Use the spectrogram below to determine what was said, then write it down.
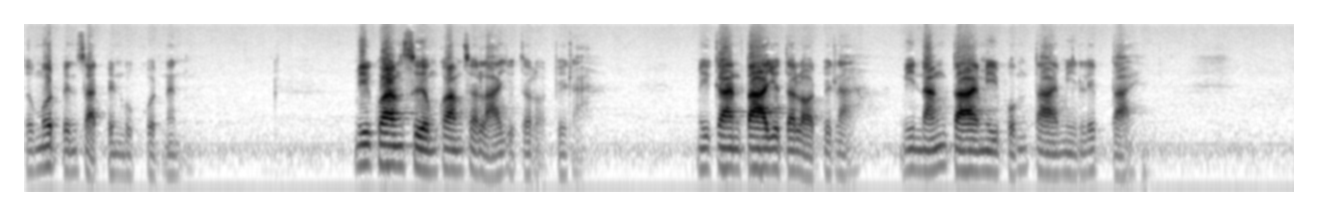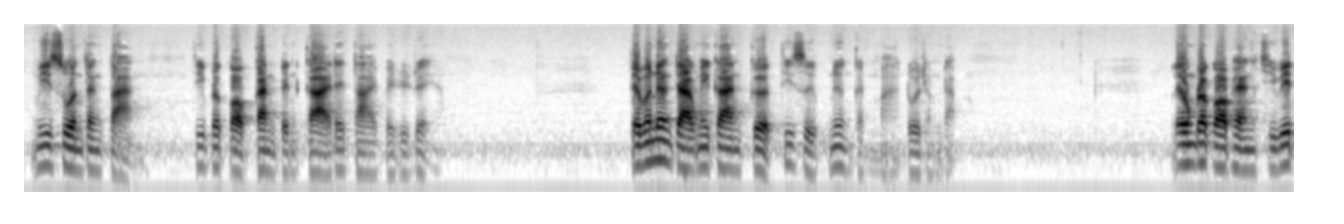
สมมติเป็นสัตว์เป็นบุคคลนั้น มีความเสื่อมความสลายอยู่ตลอดเวลา มีการตายอยู่ตลอดเวลา มีหนังตาย มีผมตาย มีเล็บตาย มีส่วนต่างๆ ที่ประกอบกันเป็นกายได้ตายไปเรื่อยๆ แต่ว่าเนื่องจากมีการเกิดที่สืบเนื่องกันมาโดยลำดับและองค์ประกอบแห่งชีวิต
